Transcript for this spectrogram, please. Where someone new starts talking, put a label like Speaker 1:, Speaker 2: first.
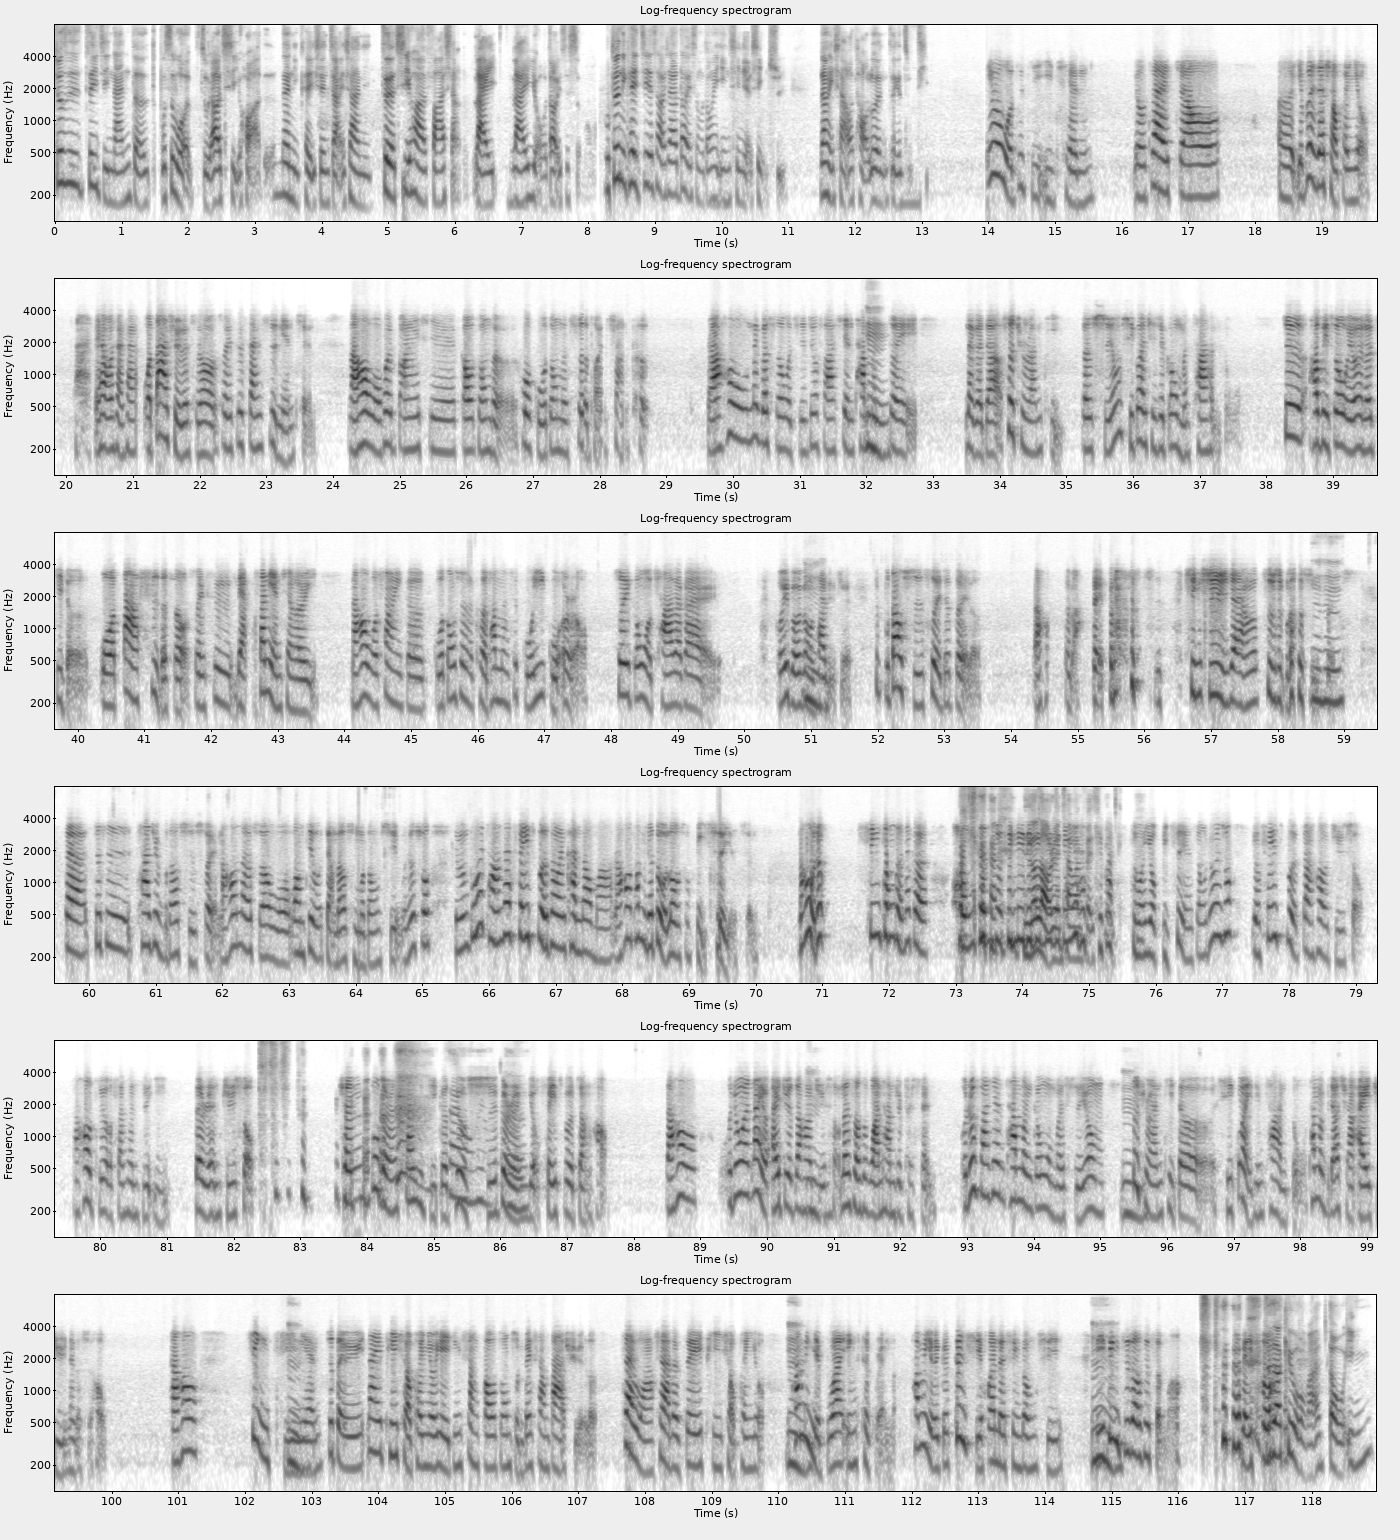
Speaker 1: 就是这一集难得不是我主要企划的，那你可以先讲一下你这个企划的发想来来由到底是什么？就是你可以介绍一下到底什么东西引起你的兴趣，让你想要讨论这个主题。
Speaker 2: 因为我自己以前有在教，呃，也不能叫小朋友。等一下，我想看我大学的时候，所以是三四年前，然后我会帮一些高中的或国中的社团上课，然后那个时候我其实就发现他们对那个叫社群软体的使用习惯其实跟我们差很多，就是好比说我永远都记得我大四的时候，所以是两三年前而已，然后我上一个国中生的课，他们是国一国二哦，所以跟我差大概。国一国二跟我差几岁，就不到十岁就对了，然后对吧？对，不到十，心虚一下，然后是不是不到十岁？对啊，就是差距不到十岁。然后那个时候我忘记我讲到什么东西，我就说你们不会常常在 Facebook 上面看到吗？然后他们就对我露出鄙视的眼神，然后我就心中的那个红灯就叮叮 叮叮叮叮叮，奇怪，怎么有鄙视眼神？我就会说有 Facebook 账号举手。然后只有三分之一的人举手，全部的人三十几个，只有十个人有 Facebook 账号。然后我就问，那有 IG 的账号举手？那时候是 one hundred percent。我就发现他们跟我们使用社群软体的习惯已经差很多。他们比较喜欢 IG 那个时候。然后近几年，就等于那一批小朋友也已经上高中，准备上大学了。再往下的这一批小朋友，他们也不爱 Instagram 了，他们有一个更喜欢的新东西，你一定知道是什么？没错，
Speaker 1: 是要 Q 我吗？抖音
